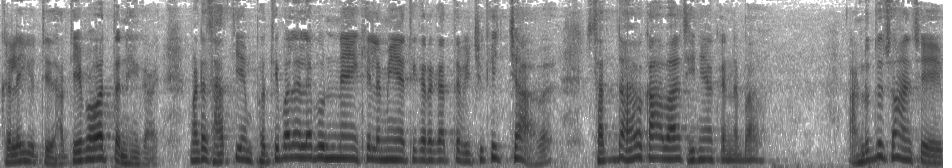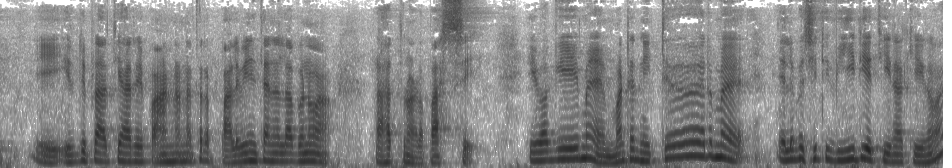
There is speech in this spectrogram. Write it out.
කල යුත්තේ සතිය පවත්තන එකයි. මට සතියෙන් ප්‍රතිඵල ලැබුණේ නැහැ කියලා මේ ඇති කරගත්ත විචිකිච්ඡාව සද්ධාව කාවාසිනිය කරන බව. අනුරුද්ධ ශාංශේ ඒ 이르දි ප්‍රත්‍යාරේ පාන්නන අතර පළවෙනි තැන ලැබනවා රහත් වුණාට පස්සේ. ඒ වගේම මට නිතරම එළඹ සිටි වීර්යය තියනා කියනවා.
